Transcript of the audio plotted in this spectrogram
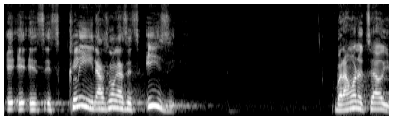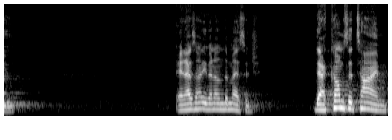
it, it's, it's clean, as long as it's easy. But I want to tell you, and that's not even on the message, there comes a time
